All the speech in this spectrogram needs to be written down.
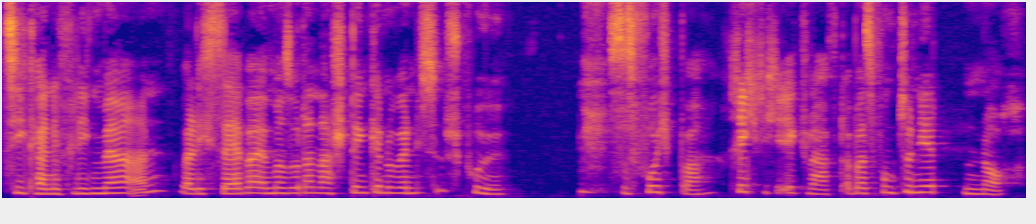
ziehe keine Fliegen mehr an, weil ich selber immer so danach stinke, nur wenn ich es sprühe. Es ist furchtbar. Richtig ekelhaft, aber es funktioniert noch.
